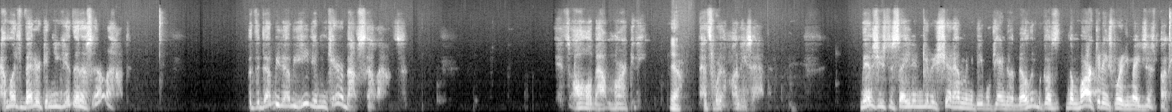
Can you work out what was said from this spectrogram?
How much better can you get than a sellout? But the WWE didn't care about sellouts. It's all about marketing. Yeah. That's where the money's at. Vince used to say he didn't give a shit how many people came to the building because the marketing's where he makes his money.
